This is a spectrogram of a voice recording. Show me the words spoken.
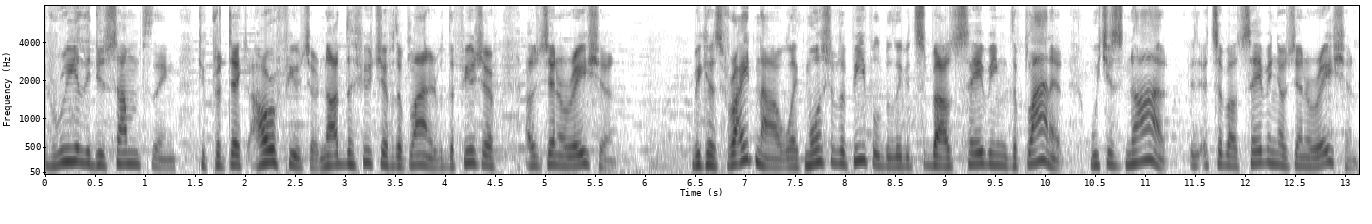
really do something to protect our future, not the future of the planet, but the future of our generation. Because right now, like most of the people believe it's about saving the planet, which is not. It's about saving our generation.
